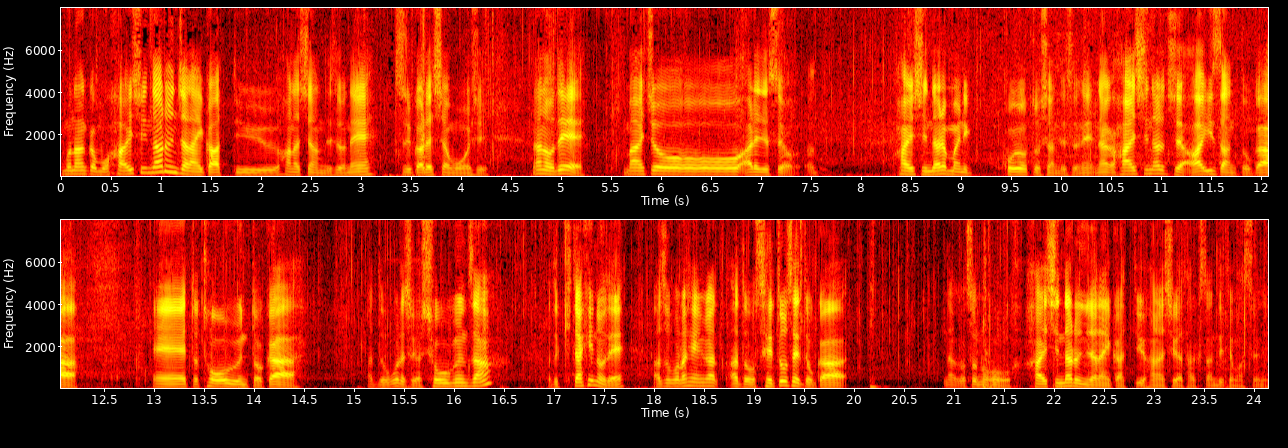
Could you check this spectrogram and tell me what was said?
もなんかもう廃止になるんじゃないかっていう話なんですよね。通過列車も多いし。なのでまあ一応あれですよ。廃止になる前に来ようとしたんですよね。なんか廃止になるとして愛山とかえっ、ー、と東運とかあとどこですか？将軍山？あと北日の出？あそこら辺があと瀬戸瀬とかなんかその廃止になるんじゃないかっていう話がたくさん出てますよね。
